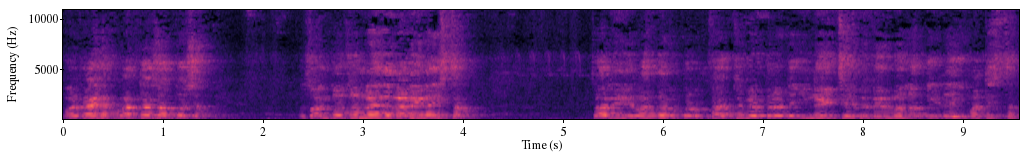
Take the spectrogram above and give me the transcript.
వాళ్ళకి ఆయనకు అంతే సంతోషం. సంతోషం లేదని అడిగినా ఇస్తాం. సార్ వీళ్ళందరూ కూడా ఫ్యాక్టరీ పెడతారంటే ఇన్న ఇచ్చేది నిర్మలకు ఇడ ఇవ్వమంటే ఇస్తాం.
